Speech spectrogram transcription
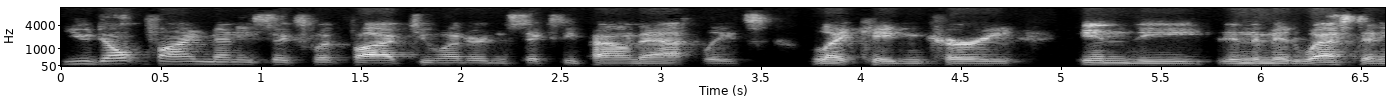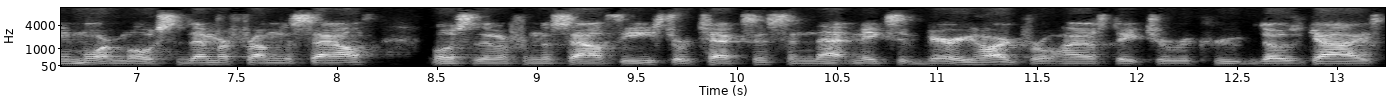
you don't find many six foot five, 260 pound athletes like Caden Curry in the in the Midwest anymore. Most of them are from the South. Most of them are from the Southeast or Texas, and that makes it very hard for Ohio State to recruit those guys.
